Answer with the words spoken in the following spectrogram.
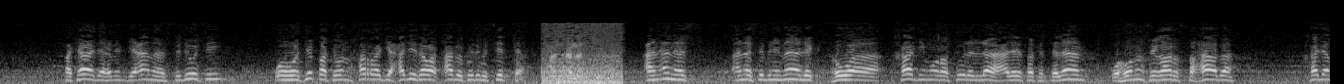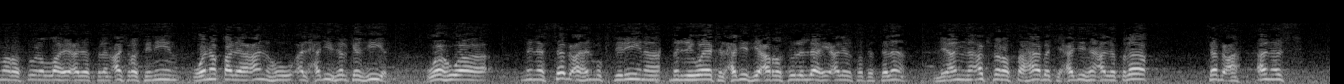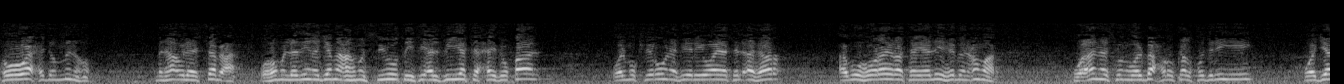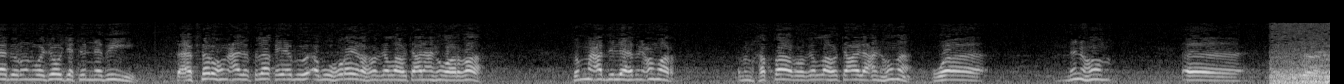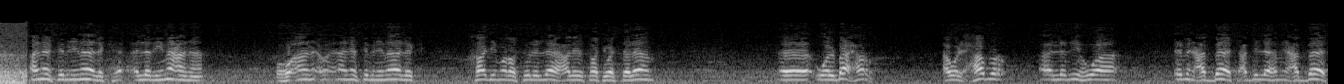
قتادة بن دعامة السدوسي وهو ثقة خرج حديثه أصحاب الكتب الستة. عن أنس. عن أنس أنس بن مالك هو خادم رسول الله عليه الصلاة والسلام وهو من صغار الصحابة. خدم رسول الله عليه الصلاة والسلام عشر سنين ونقل عنه الحديث الكثير وهو من السبعة المكثرين من رواية الحديث عن رسول الله عليه الصلاة والسلام لأن أكثر الصحابة حديثا على الإطلاق سبعة أنس هو واحد منهم من هؤلاء السبعة وهم الذين جمعهم السيوطي في ألفيته حيث قال والمكثرون في رواية الأثر أبو هريرة يليه بن عمر وأنس والبحر كالخدري وجابر وزوجة النبي فأكثرهم على الإطلاق أبو, أبو هريرة رضي الله تعالى عنه وأرضاه. ثم عبد الله بن عمر بن الخطاب رضي الله تعالى عنهما ومنهم آه أنس بن مالك الذي معنا وهو أنس بن مالك خادم رسول الله عليه الصلاة والسلام آه والبحر أو الحبر الذي هو ابن عباس عبد الله بن عباس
